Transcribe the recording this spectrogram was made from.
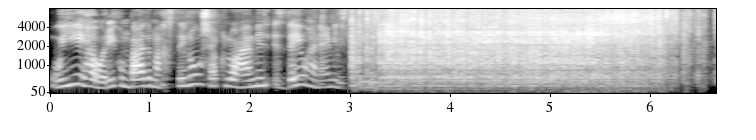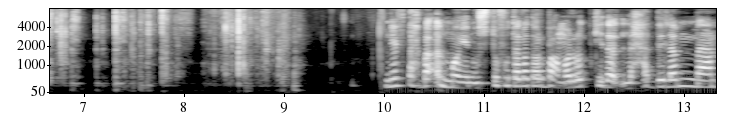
وهوريكم بعد ما أغسله شكله عامل إزاي وهنعمل إزاي نفتح بقى الميه نشطفه 3 4 مرات كده لحد لما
